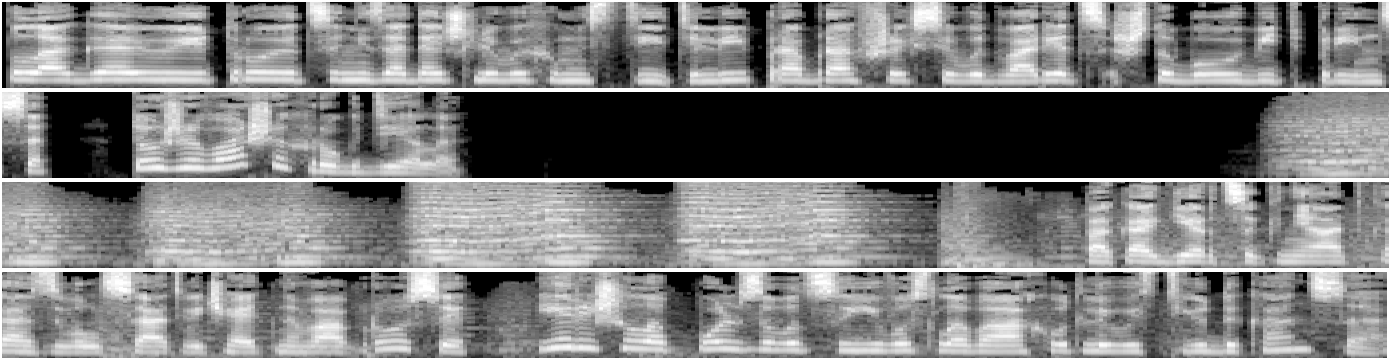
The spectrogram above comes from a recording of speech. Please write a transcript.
Полагаю, и троица незадачливых мстителей, пробравшихся во дворец, чтобы убить принца, тоже ваших рук дело? Пока герцог не отказывался отвечать на вопросы, я решила пользоваться его словоохотливостью до конца.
